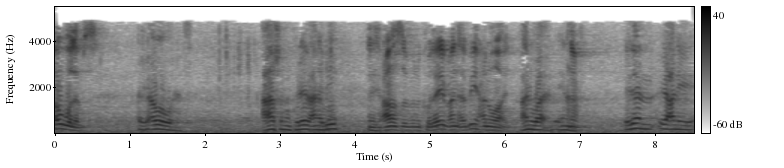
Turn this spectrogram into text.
أول أمس. أي أول أمس. عاصم كليب عن أبيه إيه عاصم بن كليب عن أبيه عن وائل. عن وائل إيه نعم, نعم. إذا يعني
